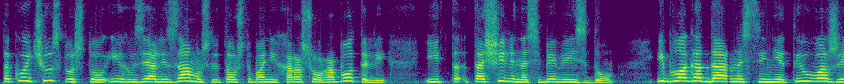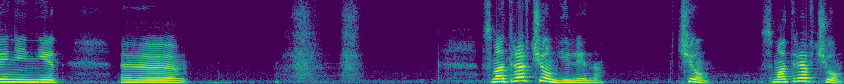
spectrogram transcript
Такое чувство, что их взяли замуж для того, чтобы они хорошо работали и тащили на себе весь дом. И благодарности нет, и уважения нет. Э -э Смотря в чем, Елена? В чем? Смотря в чем?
